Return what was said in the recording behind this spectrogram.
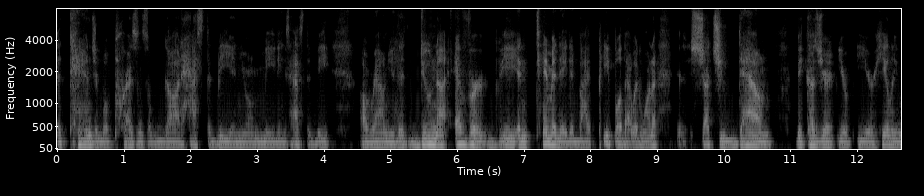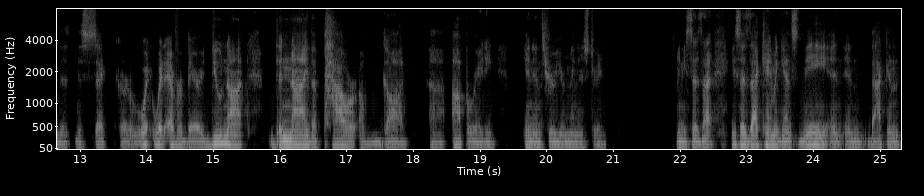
the tangible presence of God has to be in your meetings, has to be around you. That do not ever be intimidated by people that would want to shut you down because you're you're you're healing the, the sick or whatever barry do not deny the power of god uh, operating in and through your ministry and he says that he says that came against me and and back in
